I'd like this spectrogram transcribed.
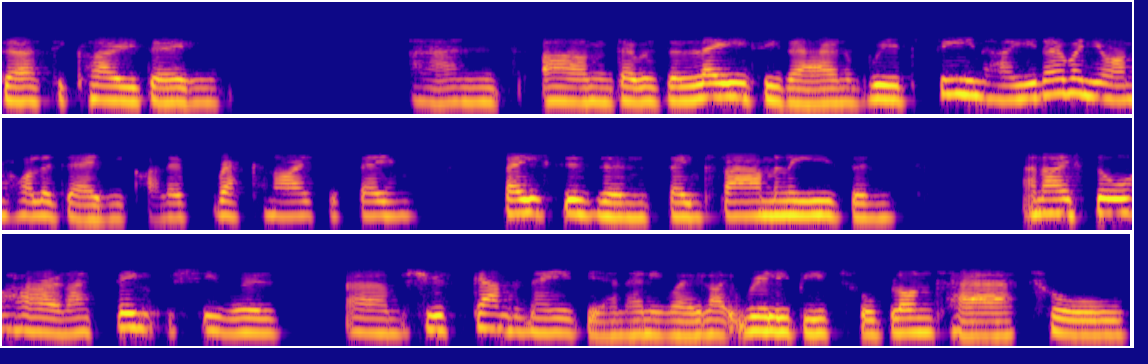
dirty clothing and um there was a lady there and we'd seen her you know when you're on holiday and you kind of recognize the same faces and same families and and I saw her and I think she was um she was Scandinavian anyway like really beautiful blonde hair tall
